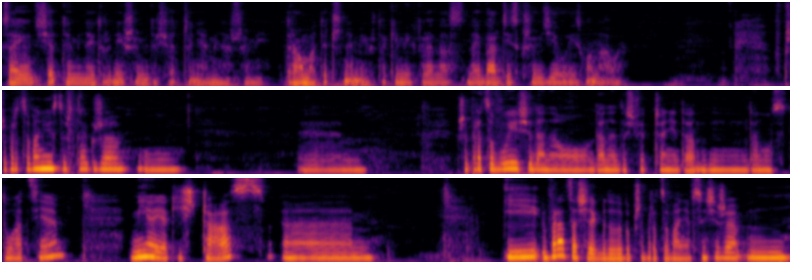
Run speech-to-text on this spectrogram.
zająć się tymi najtrudniejszymi doświadczeniami naszymi, traumatycznymi, już takimi, które nas najbardziej skrzywdziły i złamały. W przepracowaniu jest też tak, że yy, przepracowuje się daną, dane doświadczenie, da, daną sytuację, mija jakiś czas. I wraca się jakby do tego przepracowania, w sensie, że... Mm,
